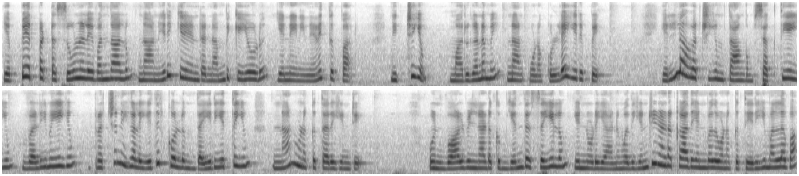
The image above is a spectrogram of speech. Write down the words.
எப்பேற்பட்ட சூழ்நிலை வந்தாலும் நான் இருக்கிறேன் என்ற நம்பிக்கையோடு என்னை நீ நினைத்துப்பார் நிச்சயம் மறுகணமே நான் உனக்குள்ளே இருப்பேன். எல்லாவற்றையும் தாங்கும் சக்தியையும் வலிமையையும் பிரச்சனைகளை எதிர்கொள்ளும் தைரியத்தையும் நான் உனக்கு தருகின்றேன். உன் வாழ்வில் நடக்கும் எந்த செயலும் என்னுடைய அனுமதியின்றி நடக்காது என்பது உனக்கு தெரியுமல்லவா?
